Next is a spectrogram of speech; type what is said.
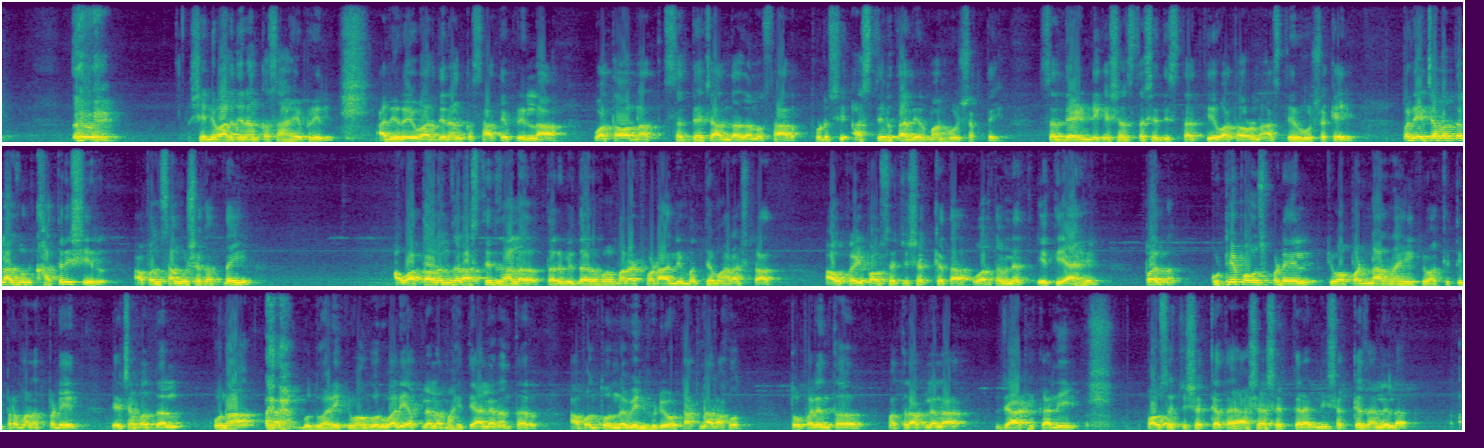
शनिवार दिनांक सहा एप्रिल आणि रविवार दिनांक सात एप्रिलला वातावरणात सध्याच्या अंदाजानुसार थोडीशी अस्थिरता निर्माण होऊ शकते. सध्या इंडिकेशन्स तसे दिसतात की वातावरण अस्थिर होऊ शकेल. पण याच्याबद्दल अजून खात्रीशीर आपण सांगू शकत नाही. वातावरण जर अस्थिर झालं तर विदर्भ मराठवाडा आणि मध्य महाराष्ट्रात अवकाळी पावसाची शक्यता वर्तवण्यात येते आहे. पण कुठे पाऊस पडेल किंवा पडणार नाही किंवा किती प्रमाणात पडेल याच्याबद्दल पुन्हा बुधवारी किंवा गुरुवारी आपल्याला माहिती आल्यानंतर आपण तो नवीन व्हिडिओ टाकणार आहोत. तोपर्यंत मात्र आपल्याला ज्या ठिकाणी पावसाची शक्यता आहे अशा शेतकऱ्यांनी शक्य झालेलं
